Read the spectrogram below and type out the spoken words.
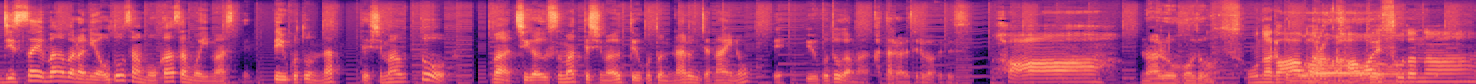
実際バーバラにはお父さんもお母さんもいますっていうことになってしまうと、まあ血が薄まってしまうっていうことになるんじゃないのっていうことがまあ語られてるわけです。はあ。なるほど。そうなるとバーバラもうなんかかわいそうだな。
